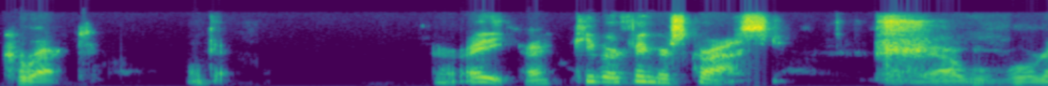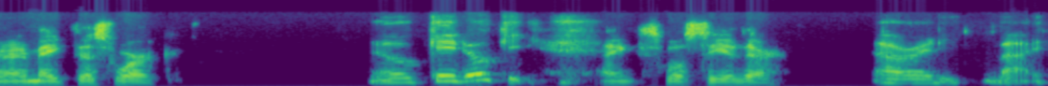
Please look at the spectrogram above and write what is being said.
correct. All righty. Okay. Keep our fingers crossed. Yeah, we're going to make this work. Okay, dokie. Thanks. We'll see you there. All righty. Bye.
